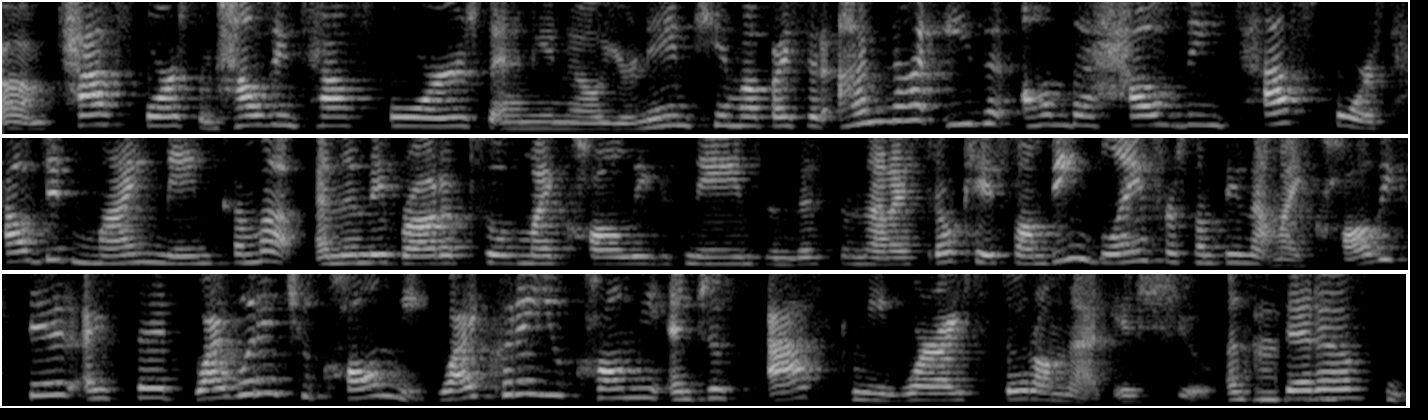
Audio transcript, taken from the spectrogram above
um, task force some housing task force and you know your name came up i said i'm not even on the housing task force. How did my name come up? And then they brought up two of my colleagues' names and this and that. I said, okay, so I'm being blamed for something that my colleagues did. I said, why wouldn't you call me? Why couldn't you call me and just ask me where I stood on that issue instead mm-hmm. of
